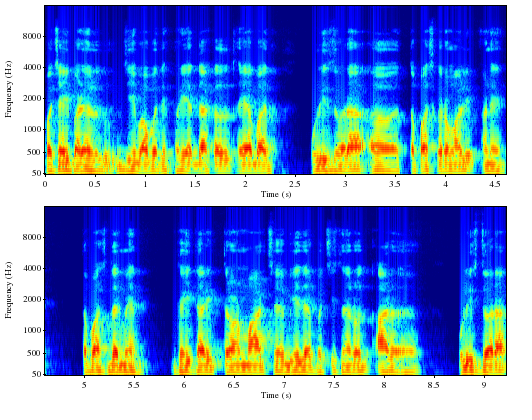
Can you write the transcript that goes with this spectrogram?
પચાવી પાડેલ હતું. જે બાબતે ફરિયાદ દાખલ થયા બાદ પોલીસ દ્વારા તપાસ કરવામાં આવી અને તપાસ દરમિયાન ગઈ તારીખ ત્રણ માર્ચ બે હજાર પચીસના રોજ આ પોલીસ દ્વારા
